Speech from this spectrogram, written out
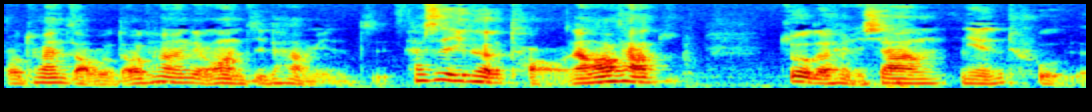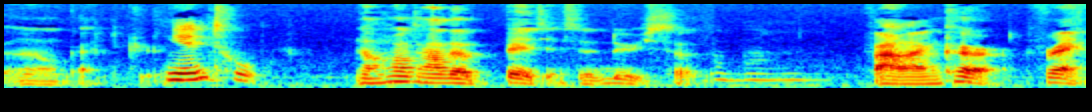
我突然找不到，我突然有点忘记它的名字。它是一颗头，然后它做的很像粘土的那种感觉，粘土，然后它的背景是绿色的。法兰克 Frank，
